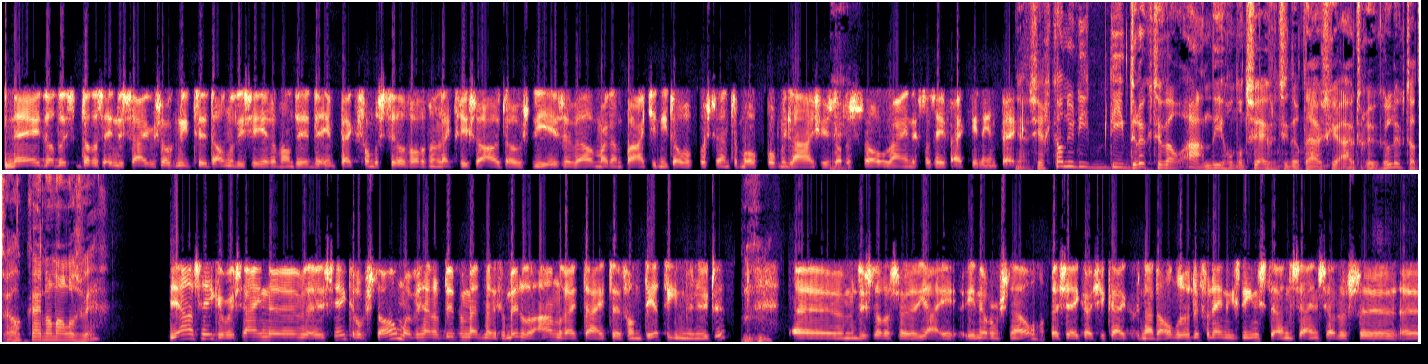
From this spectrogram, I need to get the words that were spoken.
Nee, dat is, dat is in de cijfers ook niet te analyseren. Want de, de impact van de stilvallen van elektrische auto's, die is er wel. Maar dan praat je niet over procenten, maar over promillage. Nee. Dat is zo weinig, dat heeft echt geen impact. Ja, zeg, kan u die, die drukte wel aan, die 127.000 keer uitdrukken? Lukt dat wel? Kan je dan alles weg? Ja, zeker. We zijn uh, zeker op stoom. We zijn op dit moment met een gemiddelde aanrijdtijd uh, van 13 minuten. Mm -hmm. uh, dus dat is ja, enorm snel. zeker als je kijkt naar de andere hulpverleningsdiensten. En er zijn zelfs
